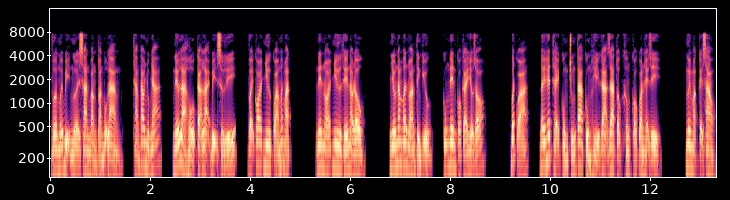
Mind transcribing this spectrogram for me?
vừa mới bị người san bằng toàn bộ làng, thảm tao nhục nhã, nếu là hổ cả lại bị xử lý, vậy coi như quá mất mặt. Nên nói như thế nào đâu? Nhiều năm ân đoán tình cựu cũng nên có cái hiểu rõ. Bất quá, đây hết thể cùng chúng ta cùng hỉ gạ gia tộc không có quan hệ gì. Ngươi mặc kệ sao?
